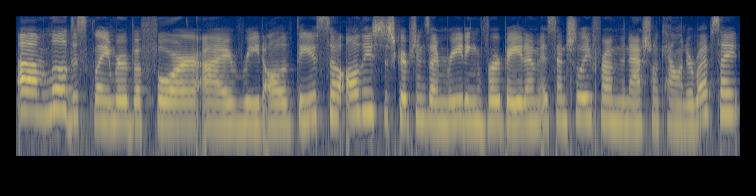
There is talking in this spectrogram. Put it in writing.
Um, little disclaimer before I read all of these. So, all these descriptions I'm reading verbatim, essentially from the National Calendar website,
